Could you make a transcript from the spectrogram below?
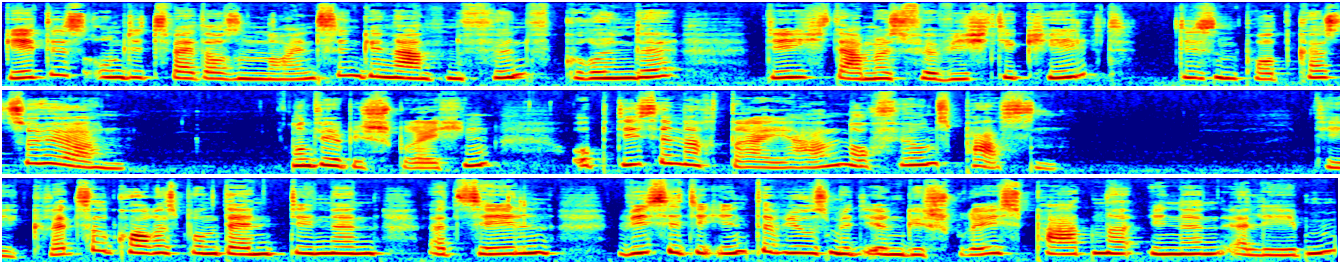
geht es um die 2019 genannten fünf Gründe, die ich damals für wichtig hielt, diesen Podcast zu hören. Und wir besprechen, ob diese nach drei Jahren noch für uns passen. Die Kretzel-Korrespondentinnen erzählen, wie sie die Interviews mit ihren GesprächspartnerInnen erleben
